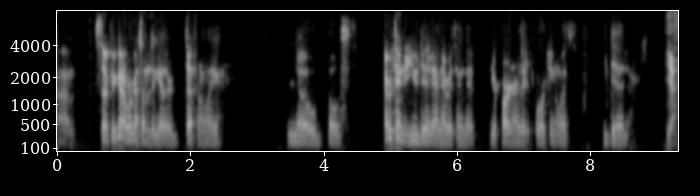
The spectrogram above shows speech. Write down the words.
Um, so if you're going to work on something together, definitely know both everything that you did and everything that your partner that you're working with did. Yeah,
